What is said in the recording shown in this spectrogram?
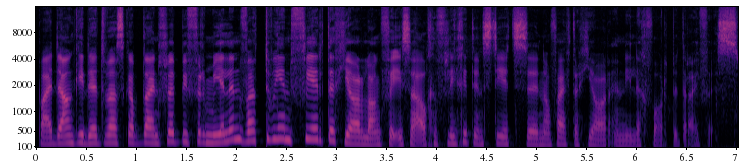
Baie dankie. Dit was kaptein Flippie Vermeulen wat 42 jaar lank vir SAL gevlieg het en steeds uh, na 50 jaar in die lugvaartbedryf is.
